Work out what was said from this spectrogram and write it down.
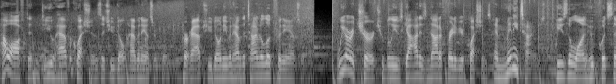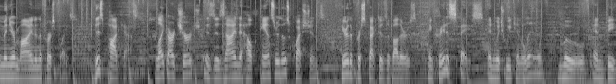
How often do you have questions that you don't have an answer for? Perhaps you don't even have the time to look for the answer. We are a church who believes God is not afraid of your questions, and many times He's the one who puts them in your mind in the first place. This podcast, like our church, is designed to help answer those questions, hear the perspectives of others, and create a space in which we can live, move, and be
